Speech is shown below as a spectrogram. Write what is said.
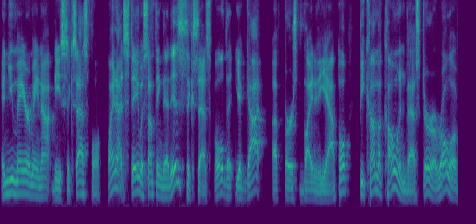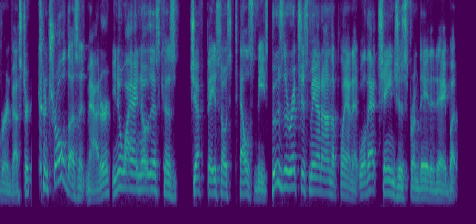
And you may or may not be successful. Why not stay with something that is successful that you got a first bite of the apple, become a co investor, a rollover investor? Control doesn't matter. You know why I know this? Because Jeff Bezos tells me who's the richest man on the planet. Well, that changes from day to day, but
